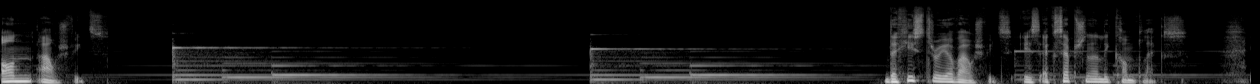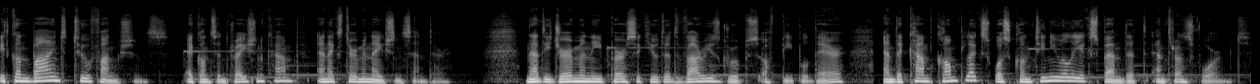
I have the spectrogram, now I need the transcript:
on Auschwitz. The history of Auschwitz is exceptionally complex. It combined two functions a concentration camp and extermination center. Nazi Germany persecuted various groups of people there, and the camp complex was continually expanded and transformed.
